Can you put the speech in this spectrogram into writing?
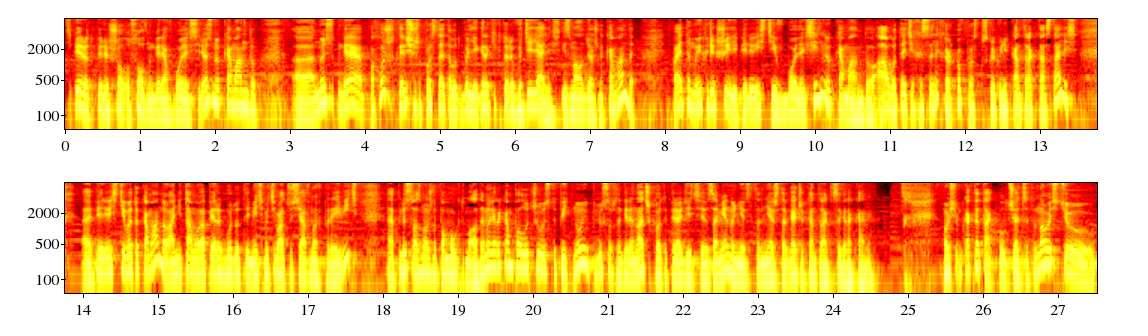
Теперь вот перешел, условно говоря, в более серьезную команду. Э, ну и, собственно говоря, похоже, скорее всего, просто это вот были игроки, которые выделялись из молодежной команды, поэтому их решили перевести в более сильную команду, а вот этих остальных игроков, просто поскольку у них контракты остались, э, перевести в эту команду, они там, во-первых, будут иметь мотивацию себя вновь проявить, э, плюс, возможно, помогут молодым игрокам получше выступить, ну и плюс, собственно говоря, надо кого-то переводить в замену, не, не расторгать же контракт с игроками. В общем, как-то так получается этой новостью.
